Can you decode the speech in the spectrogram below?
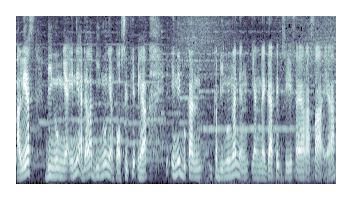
Alias bingungnya ini adalah bingung yang positif ya. Ini bukan kebingungan yang yang negatif sih saya rasa ya.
